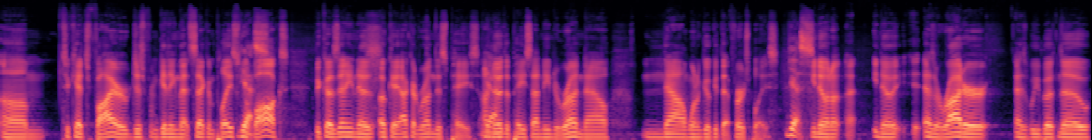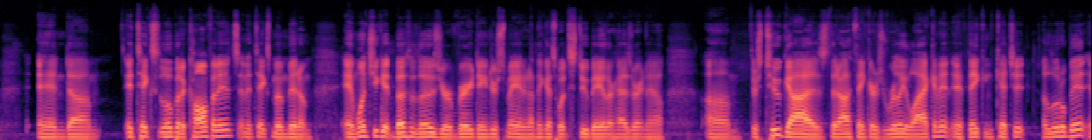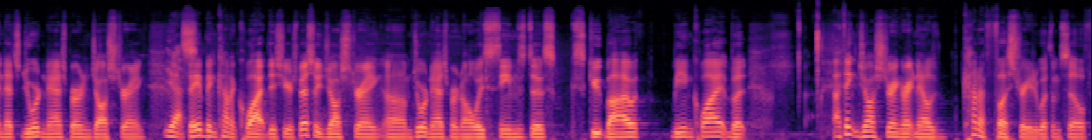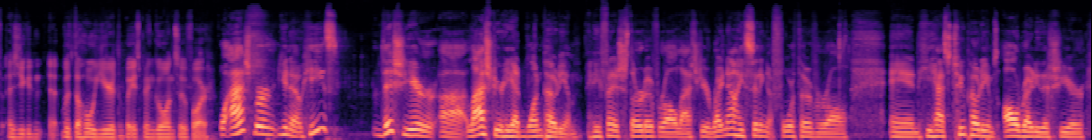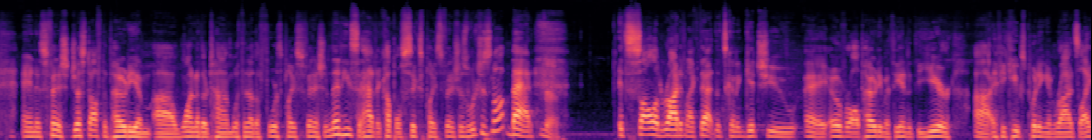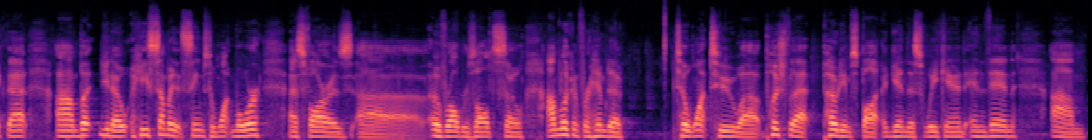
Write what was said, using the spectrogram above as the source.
um, to catch fire just from getting that second place in Yes. the box, because then he knows, okay, I could run this pace. I Yeah. know the pace I need to run now. Now I want to go get that first place. Yes. You know, and, uh, you know, as a rider, as we both know, and um, it takes a little bit of confidence and it takes momentum. And once you get both of those, you're a very dangerous man. And I think that's what Stu Baylor has right now. Um, there's two guys that I think are really lacking it, and if they can catch it a little bit, and that's Jordan Ashburn and Josh Strang. yes. They've been kind of quiet this year, especially Josh Strang. Um, Jordan Ashburn always seems to s- scoot by with being quiet, but I think Josh Strang right now is kind of frustrated with himself, as you can with the whole year the way it's been going so far. Well, Ashburn, you know, he's this year. Uh, last year he had one podium, and he finished third overall last year. Right now he's sitting at fourth overall, and he has two podiums already this year, and has finished just off the podium uh, one other time with another fourth place finish, and then he's had a couple sixth place finishes, which is not bad. No, It's solid riding like that that's going to get you a overall podium at the end of the year uh, if he keeps putting in rides like that. Um, but you know he's somebody that seems to want more as far as uh, overall results. So I'm looking for him to to want to uh, push for that podium spot again this weekend, and then. Um,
